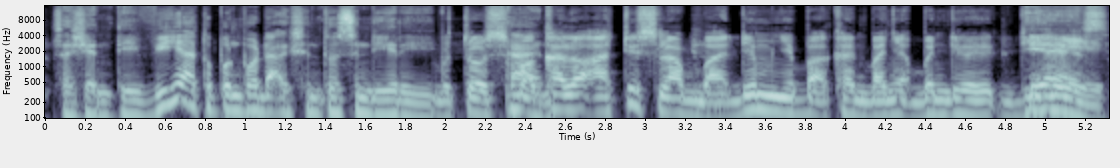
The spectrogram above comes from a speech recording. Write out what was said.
stesen TV ataupun production tu sendiri. Betul sebab kan? kalau artis lambat dia menyebabkan banyak benda delay Yes.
